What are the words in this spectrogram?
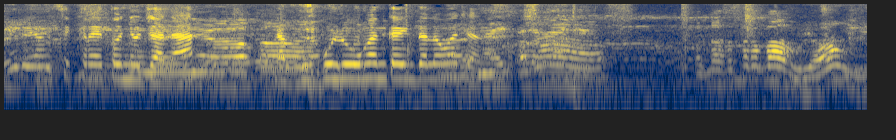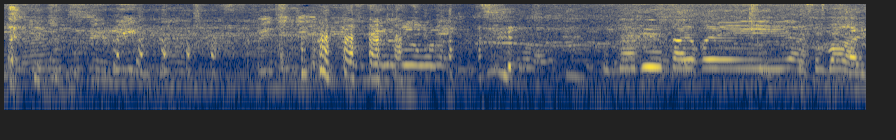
Kaya ang sikreto nyo dyan ha? Nagbubulungan kayong dalawa dyan. Pag nasa trabaho lang. Pag nabili tayo kay ano, sa bahay.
